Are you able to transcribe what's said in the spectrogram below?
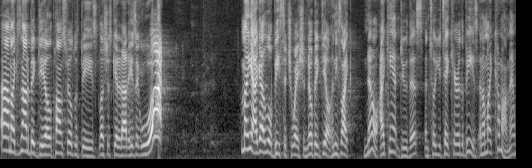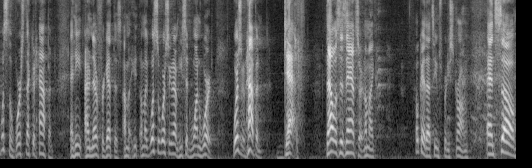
I'm like, It's not a big deal. The palm's filled with bees. Let's just get it out. He's like, What? I'm like, Yeah, I got a little bee situation. No big deal. And he's like, No, I can't do this until you take care of the bees. And I'm like, Come on, man. What's the worst that could happen? And he, I never forget this. I'm, I'm like, What's the worst that could happen? He said one word. Worst that could happen? Death. That was his answer. And I'm like, Okay, that seems pretty strong. And so,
